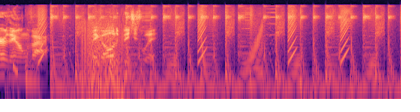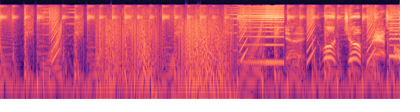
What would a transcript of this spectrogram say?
Everything on fire. Make all the bitches wet. Died. Come on, jump, asshole.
